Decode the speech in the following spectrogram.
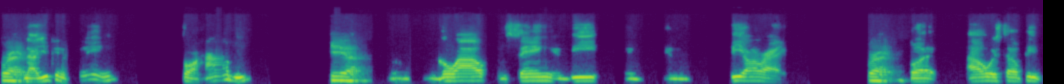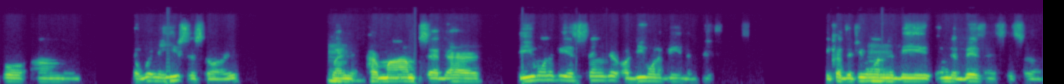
right. Now you can sing for a hobby, yeah. go out and sing and be and, and be all right. Right. But I always tell people um, the Whitney Houston story when Mhm. her mom said to her, "Do you want to be a singer or do you want to be in the business?" Because if you want to mm. be in the business, it's a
